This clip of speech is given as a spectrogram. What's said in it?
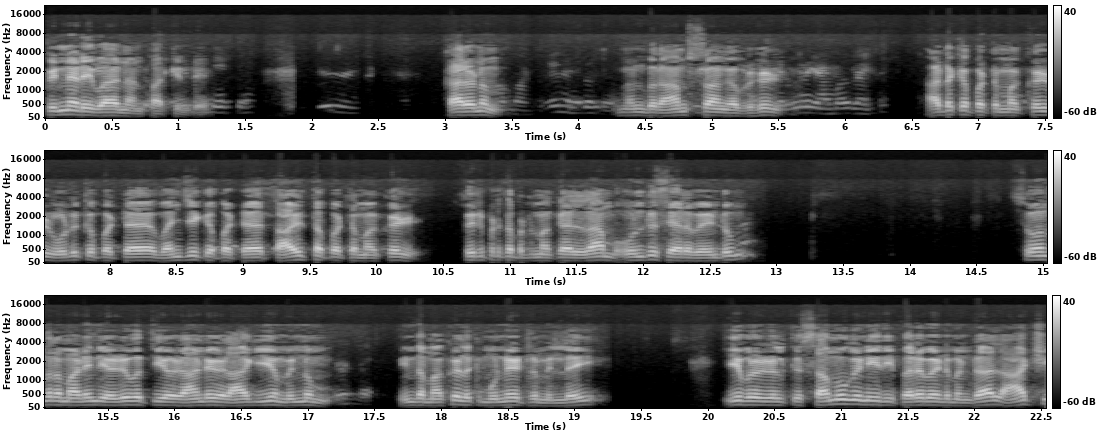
பின்னடைவாக நான் பார்க்கின்றேன். காரணம் நண்பர் ஆம்ஸ்ட்ராங் அவர்கள் அடக்கப்பட்ட மக்கள் ஒடுக்கப்பட்ட வஞ்சிக்கப்பட்ட தாழ்த்தப்பட்ட மக்கள் பிற்படுத்தப்பட்ட மக்கள் எல்லாம் ஒன்று சேர வேண்டும். சுதந்திரம் அடைந்து எழுபத்தி ஏழு ஆண்டுகள் ஆகியும் இன்னும் இந்த மக்களுக்கு முன்னேற்றம் இல்லை. இவர்களுக்கு சமூக நீதி பெற வேண்டும் என்றால் ஆட்சி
